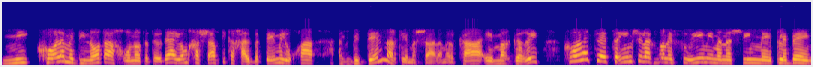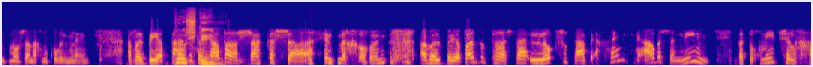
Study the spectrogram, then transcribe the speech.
מכל המדינות האחרונות. אתה יודע, היום חשבתי ככה על בתי מלוכה, אז בדנמרק למשל, המלכה אה, מרגרית, כל הצאצאים שלה כבר נשואים עם אנשים אה, פלבאים, כמו שאנחנו קוראים להם. אבל ביפן פושטים. זאת הייתה פרשה קשה, נכון, אבל ביפן זאת פרשה לא פשוטה, ואכן לפני ארבע שנים, בתוכנית שלך,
